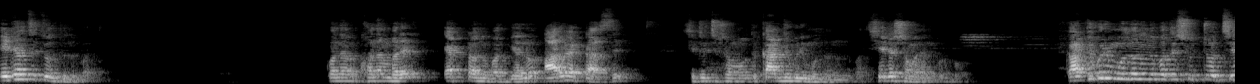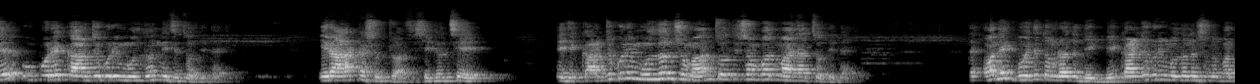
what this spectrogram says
এটা হচ্ছে চলতি অনুপাত। খ নম্বরের একটা অনুপাত গেল, আরও একটা আছে, সেটা হচ্ছে সম্ভবত কার্যকরী মূলধন অনুপাত সেটার সমাধান করব। কার্যকরী মূলধন অনুপাতের সূত্র হচ্ছে উপরে কার্যকরী মূলধন, নিচে চলতি দেয় এর আর একটা সূত্র আছে, সেটা হচ্ছে এই যে কার্যকরী মূলধন সমান চলতি সম্পদ মাইনাস চলতি দেয় অনেক বইতে তোমরা হয়তো দেখবে, কার্যকরী মূলধনের অনুপাত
